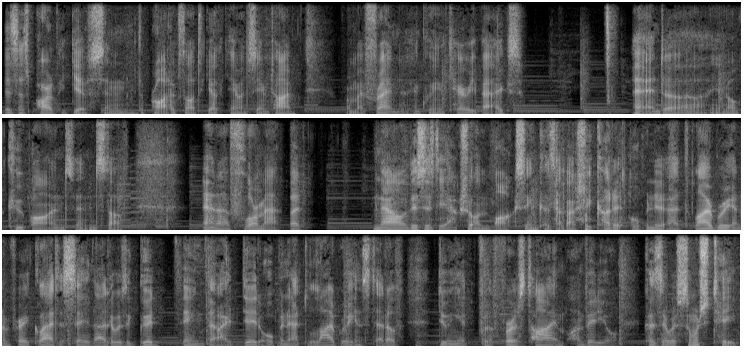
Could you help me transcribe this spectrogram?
this as part of the gifts and the products all together came at the same time from my friend, including carry bags and uh, you know coupons and stuff and a floor mat. But now this is the actual unboxing because I've actually cut it, opened it at the library, and I'm very glad to say that it was a good thing that I did open at the library instead of doing it for the first time on video because there was so much tape,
